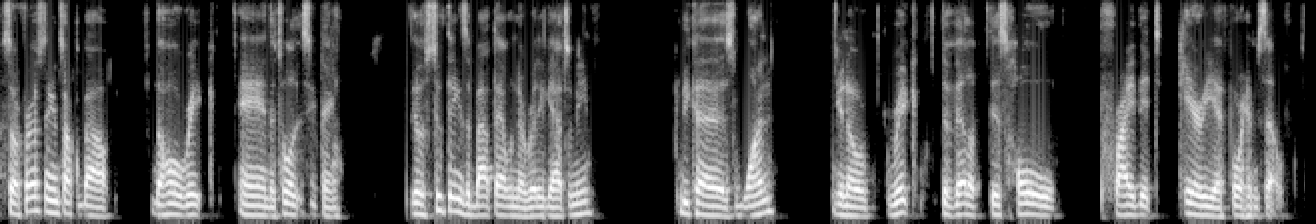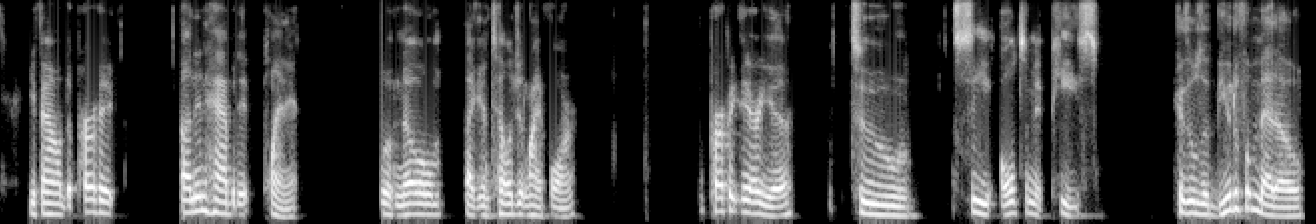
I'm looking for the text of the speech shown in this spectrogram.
So first thing to talk about the whole Rick and the toilet seat thing. There was two things about that one that really got to me. Because one, you know, Rick developed this whole private area for himself. He found the perfect uninhabited planet with no like intelligent life form. Perfect area to see ultimate peace because it was a beautiful meadow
